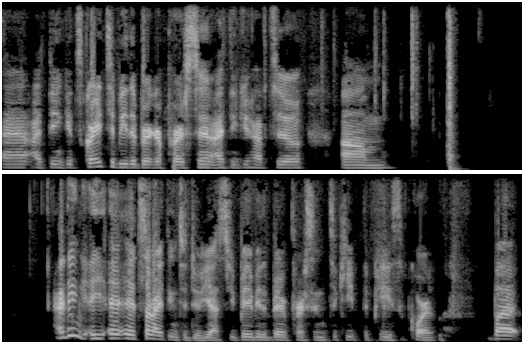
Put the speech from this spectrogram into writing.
and I think it's great to be the bigger person. I think you have to. Um, I think i- i- it's the right thing to do. Yes, you be the bigger person to keep the peace, of course. But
